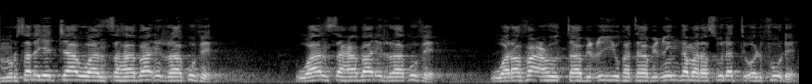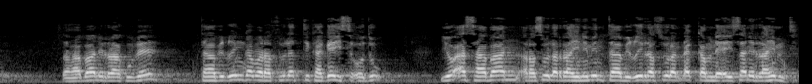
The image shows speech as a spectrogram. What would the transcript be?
waan sahaabaan irraa kufe waan sahaabaan irraa kufe ورفعه التابعي كتابعين كما رسولتي ألفودة. صحابان الراكوفه تابعين كما رسولتي كجيس أدو. يو أصحابان رسول الراهن من تابعين رسولا نكم نأيسان الراهمت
